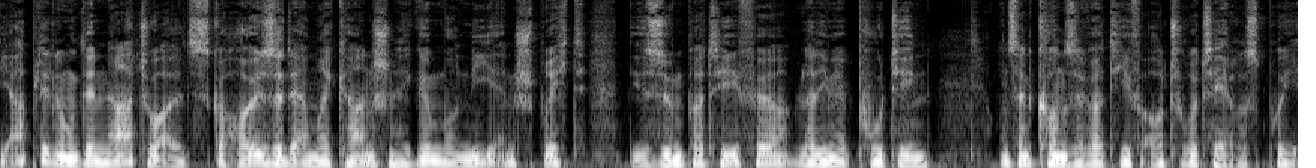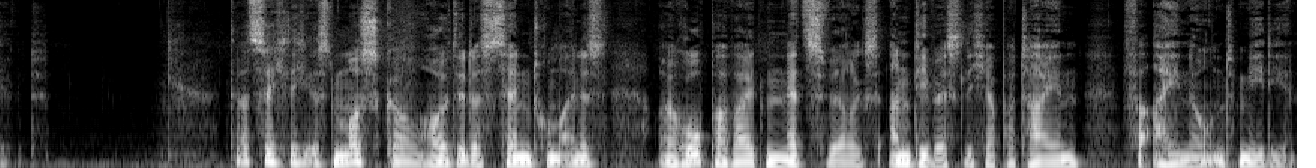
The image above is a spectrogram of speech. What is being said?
Die Ablehnung der NATO als Gehäuse der amerikanischen Hegemonie entspricht die Sympathie für Wladimir Putin und sein konservativ-autoritäres Projekt. Tatsächlich ist Moskau heute das Zentrum eines europaweiten Netzwerks antiwestlicher Parteien, Vereine und Medien.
